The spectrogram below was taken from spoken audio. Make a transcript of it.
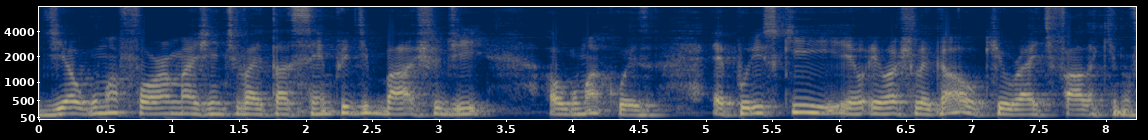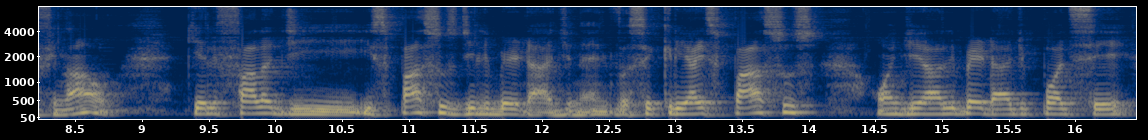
de alguma forma a gente vai estar sempre debaixo de alguma coisa. É por isso que eu, eu acho legal que o Wright fala aqui no final, que ele fala de espaços de liberdade, né? Você criar espaços onde a liberdade pode ser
